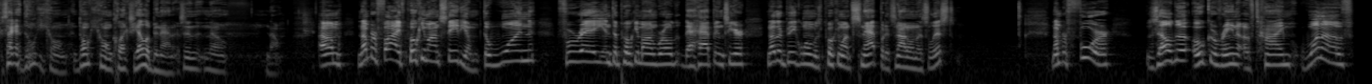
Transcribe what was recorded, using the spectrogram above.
Cause I got Donkey Kong. Donkey Kong collects yellow bananas. And no, no. Um, number five, Pokemon Stadium, the one foray into Pokemon World that happens here. Another big one was Pokemon Snap, but it's not on this list. Number four, Zelda Ocarina of Time, one of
